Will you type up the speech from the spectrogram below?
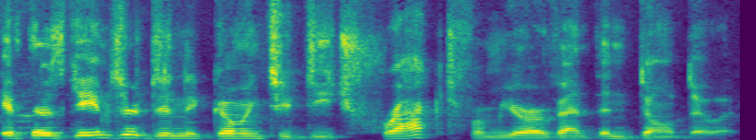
if those games are going to detract from your event, then don't do it.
